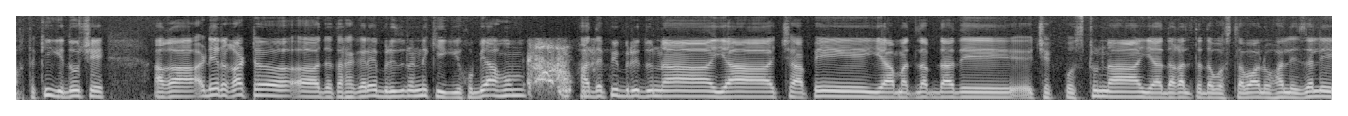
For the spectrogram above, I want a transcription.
مخته کېږي دو چې هغه ډېر غټ د ترهګرۍ بریدونه نه کېږي خو بیا هم هدفي بریدونه یا چاپې یا مطلب دا دی چیک پوسټونه یا دغلته د وسله والو هلې ځلې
